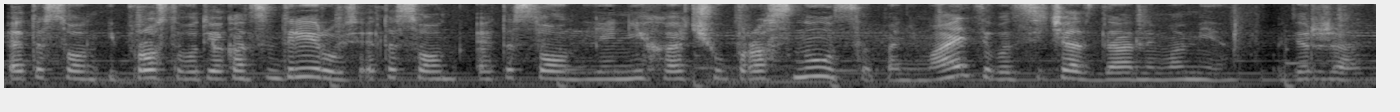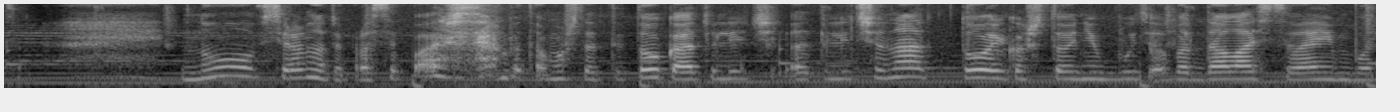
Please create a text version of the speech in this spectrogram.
это сон. И просто вот я концентрируюсь, это сон, это сон, я не хочу проснуться, понимаете, вот сейчас, в данный момент, удержаться но все равно ты просыпаешься, потому что ты только отвлеч... отвлечена, только что-нибудь отдалась своим вот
